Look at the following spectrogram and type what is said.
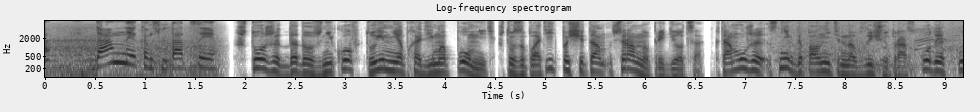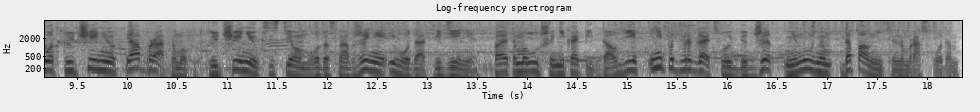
данные консультации. Что же до должников, то им необходимо помнить, что заплатить по счетам все равно придется. К тому же с них дополнительно взыщут расходы по отключению и обратному подключению к системам водоснабжения и водоотведения. Поэтому лучше не копить долги и не подвергать свой бюджет ненужным дополнительным расходам.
